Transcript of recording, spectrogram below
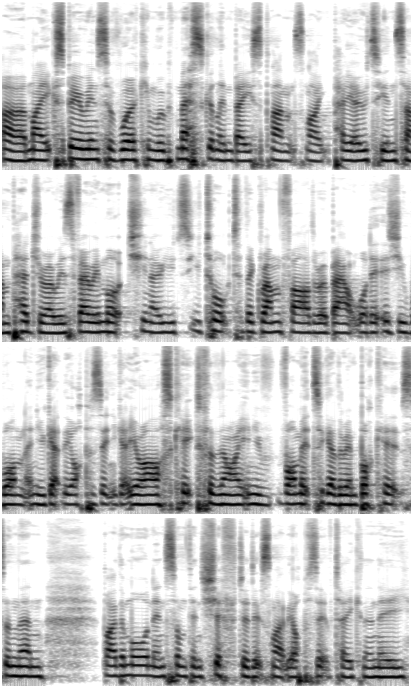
uh, my experience of working with mescaline-based plants like peyote and San Pedro is very much, you know, you, you talk to the grandfather about what it is you want and you get the opposite, you get your ass kicked for the night and you vomit together in buckets and then by the morning something shifted. It's like the opposite of taking a knee.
